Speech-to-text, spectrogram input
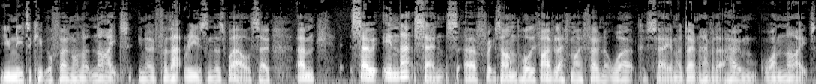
you need to keep your phone on at night, you know, for that reason as well. So, um, so in that sense, uh, for example, if I've left my phone at work, say, and I don't have it at home one night,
